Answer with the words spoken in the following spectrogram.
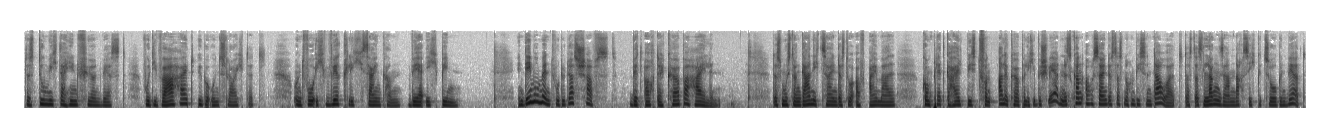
dass du mich dahin führen wirst, wo die Wahrheit über uns leuchtet und wo ich wirklich sein kann, wer ich bin. In dem Moment, wo du das schaffst, wird auch der Körper heilen. Das muss dann gar nicht sein, dass du auf einmal komplett geheilt bist von alle körperliche Beschwerden. Es kann auch sein, dass das noch ein bisschen dauert, dass das langsam nach sich gezogen wird.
